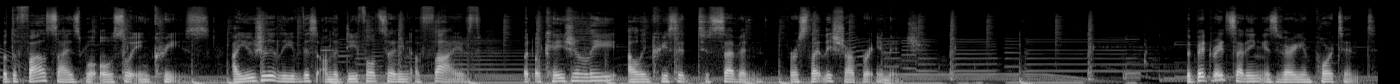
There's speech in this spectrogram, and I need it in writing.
but the file size will also increase. I usually leave this on the default setting of 5, but occasionally I'll increase it to 7 for a slightly sharper image. The bitrate setting is very important.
